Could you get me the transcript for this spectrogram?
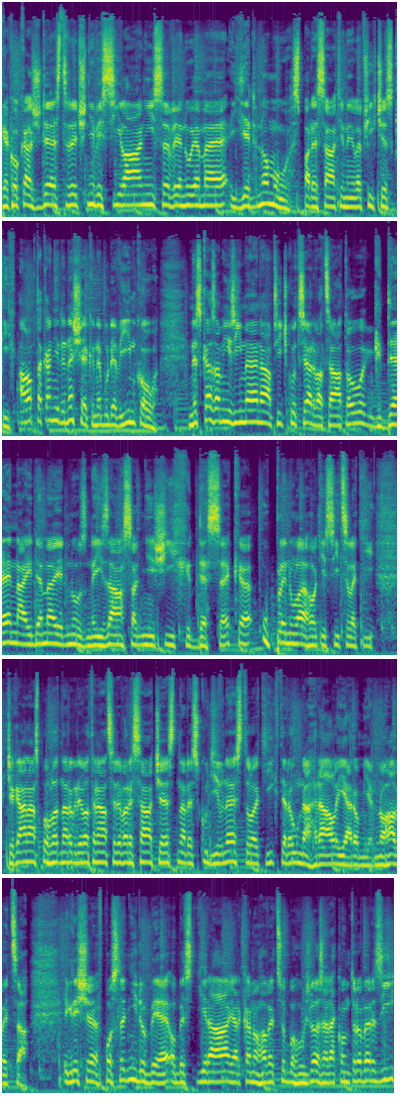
jako každé středeční vysílání se věnujeme jednomu z 50 nejlepších českých alb, tak ani dnešek nebude výjimkou. Dneska zamíříme na příčku 23., kde najdeme jednu z nejzásadnějších desek uplynulého tisíciletí. Čeká nás pohled na rok 1996 na desku Divné století, kterou nahrál Jaromír Nohavica. I když v poslední době obestírá Jarka Nohavicu bohužel řada kontroverzí,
